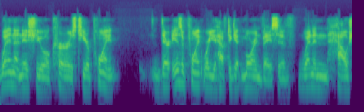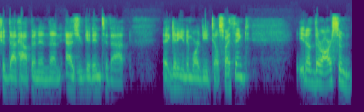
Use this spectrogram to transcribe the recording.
when an issue occurs, to your point, there is a point where you have to get more invasive. When and how should that happen? And then as you get into that, uh, getting into more detail. So I think you know there are some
